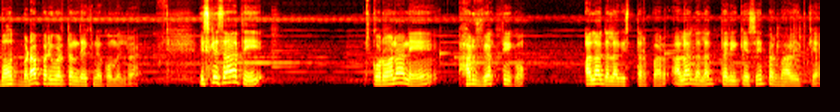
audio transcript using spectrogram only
बहुत बड़ा परिवर्तन देखने को मिल रहा है। इसके साथ ही कोरोना ने हर व्यक्ति को अलग अलग स्तर पर अलग अलग तरीके से प्रभावित किया।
